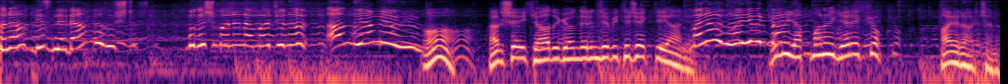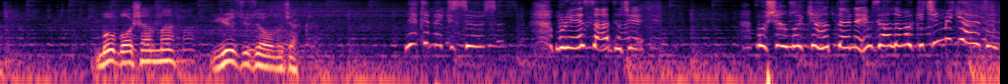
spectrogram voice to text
Manav biz neden buluştuk? Buluşmanın amacını anlayamıyorum. Aa, her şey kağıdı gönderince bitecekti yani. Manav hayır ben... Bunu yapmana gerek yok. Hayır Arçana. Bu boşanma yüz yüze olacak. Ne demek istiyorsun? Buraya sadece boşanma kağıtlarını imzalamak için mi geldin?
